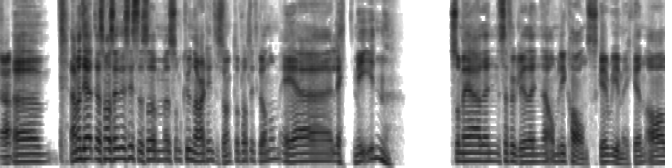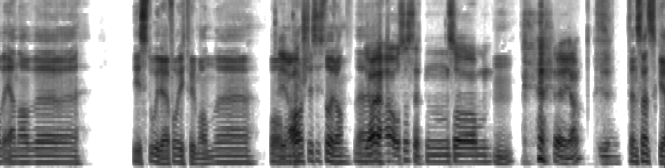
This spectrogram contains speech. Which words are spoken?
Ja. Uh, nei, men det, det som jeg har sett det siste som, som kunne vært interessant å prate litt om, er Let Me In. Som er den, selvfølgelig den amerikanske remaken av en av uh, de store favorittfilmene uh, på Ja. montasje de siste årene. Ja, jeg har også sett den som mm. Ja. Den svenske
